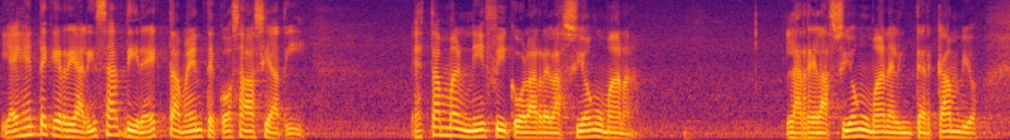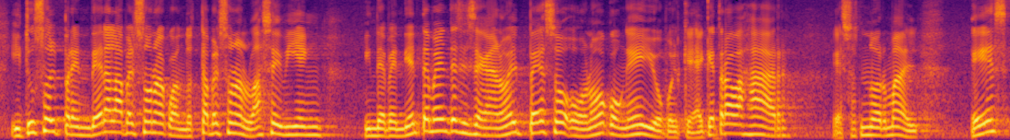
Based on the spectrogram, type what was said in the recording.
Y hay gente que realiza directamente cosas hacia ti. Es tan magnífico la relación humana. La relación humana, el intercambio. Y tú sorprender a la persona cuando esta persona lo hace bien, independientemente si se ganó el peso o no con ello, porque hay que trabajar, eso es normal, es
